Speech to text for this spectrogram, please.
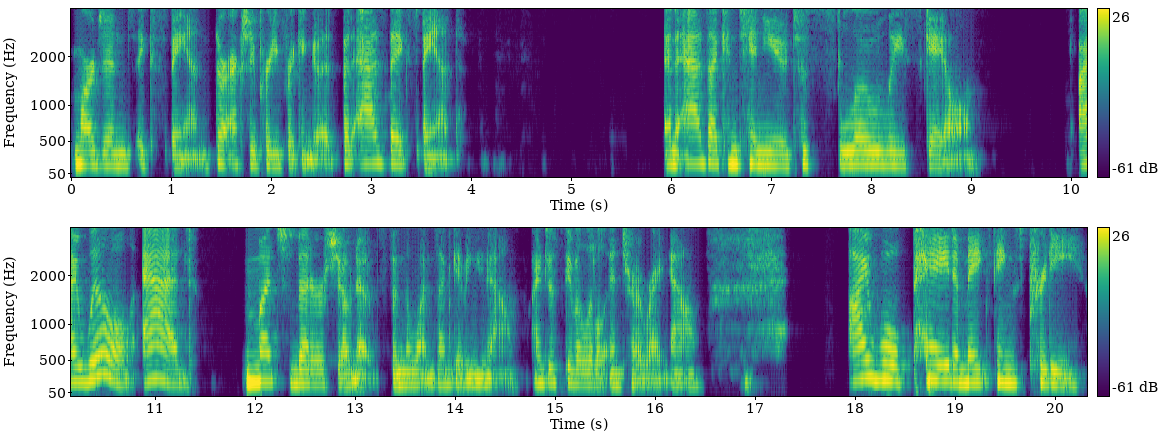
margins expand, they're actually pretty freaking good, but as they expand, and as I continue to slowly scale, I will add much better show notes than the ones I'm giving you now. I just give a little intro right now. I will pay to make things pretty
